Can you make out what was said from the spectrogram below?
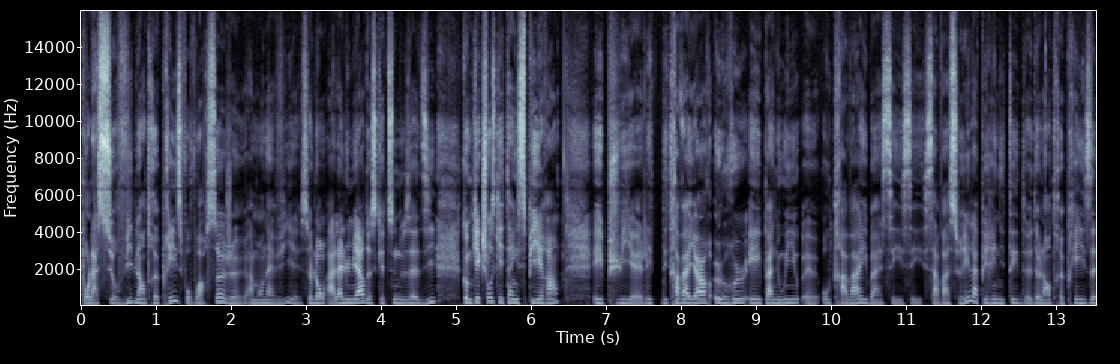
pour la survie de l'entreprise, il faut voir ça, je, à mon avis, selon, à la lumière de ce que tu nous as dit, comme quelque chose qui est inspirant et puis, euh, les, travailleurs heureux et épanouis euh, au travail, ben, ça va assurer la pérennité de, de l'entreprise.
